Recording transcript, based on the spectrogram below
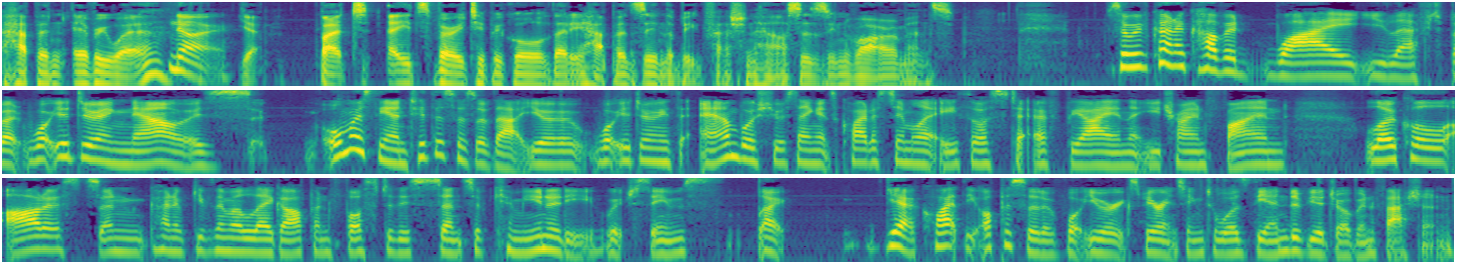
happen everywhere. no. Yeah, but it's very typical that it happens in the big fashion houses environments. So we've kind of covered why you left, but what you're doing now is almost the antithesis of that. You're what you're doing with Ambush. You were saying it's quite a similar ethos to FBI in that you try and find local artists and kind of give them a leg up and foster this sense of community, which seems like yeah, quite the opposite of what you were experiencing towards the end of your job in fashion.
